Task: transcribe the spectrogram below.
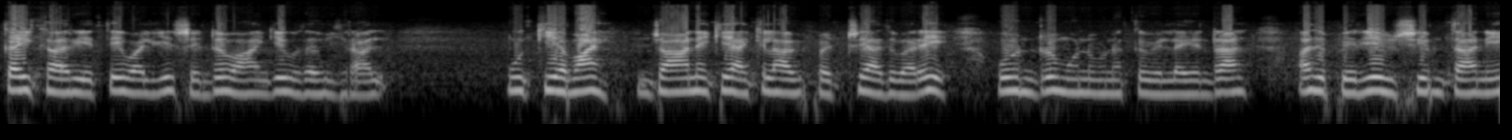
கை காரியத்தை வழியே சென்று வாங்கி உதவுகிறாள். முக்கியமாய் ஜானகி அகிலாவை பற்றி அதுவரை ஒன்றும் முணுமுணுக்கவில்லை என்றால் அது பெரிய விஷயம்தானே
